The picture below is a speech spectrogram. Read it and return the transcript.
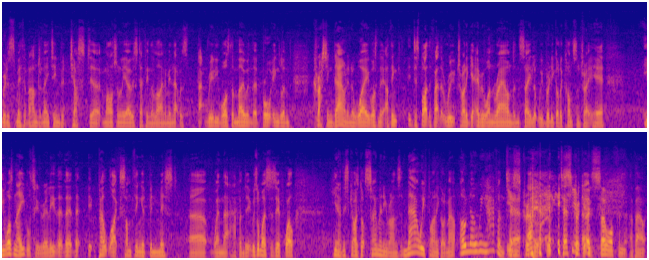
rid of Smith at 118, but just uh, marginally overstepping the line. I mean, that was that really was the moment that brought England crashing down in a way, wasn't it? I think, it- despite the fact that Root tried to get everyone round and say, "Look, we've really got to concentrate here," he wasn't able to really. That, that, that it felt like something had been missed uh, when that happened. It was almost as if, well. You know, this guy's got so many runs, and now we finally got him out. Oh no, we haven't. Test cricket. It, test cricket know. is so often about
